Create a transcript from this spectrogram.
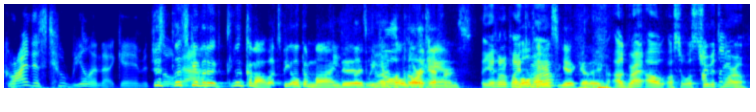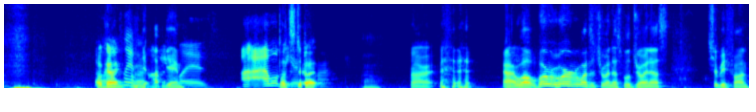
grind is too real in that game. It's Just so let's bad. give it a look. Come on, let's be open-minded. We can hold our college effort. hands. You guys want to We'll play hold tomorrow? hands. Yeah, got it. I'll grind. I'll, I'll we'll stream I'll it play- tomorrow. Okay. I'll play Alright. if I'm game. I, I- I won't Let's be do here it. Tomorrow. All right. All right. Well, whoever whoever wants to join us will join us. Should be fun.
